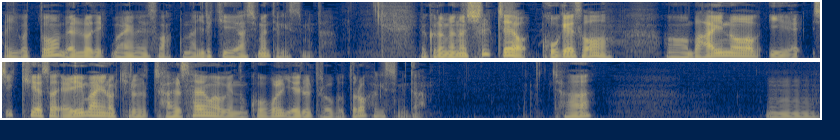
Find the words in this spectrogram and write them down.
아 이것도 멜로딕 마이너에서 왔구나 이렇게 이해하시면 되겠습니다. 예, 그러면은 실제 곡에서 어, 마이너 이 C 키에서 A 마이너 키를 잘 사용하고 있는 곡을 예를 들어보도록 하겠습니다. 자, 음,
